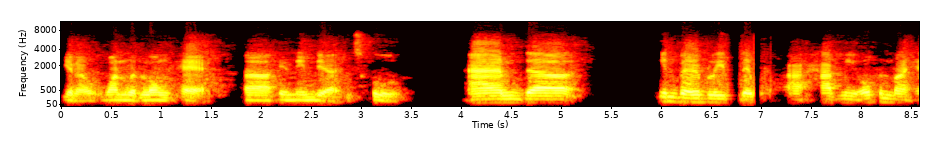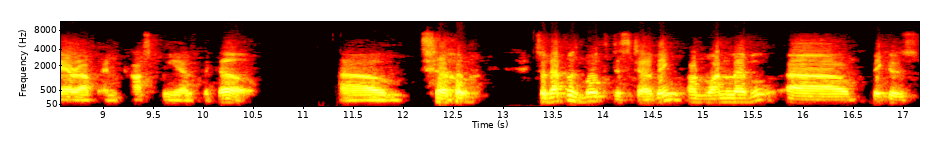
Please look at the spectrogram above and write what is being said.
you know, one with long hair uh, in India in school. And uh, invariably, they would uh, have me open my hair up and cast me as the girl. Um, so, so that was both disturbing on one level, uh, because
